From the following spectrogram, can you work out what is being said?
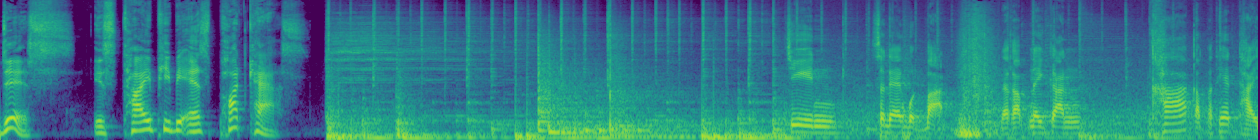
This is Thai PBS podcast. จีนแสดงบทบาทนะครับในการค้ากับประเทศไทย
